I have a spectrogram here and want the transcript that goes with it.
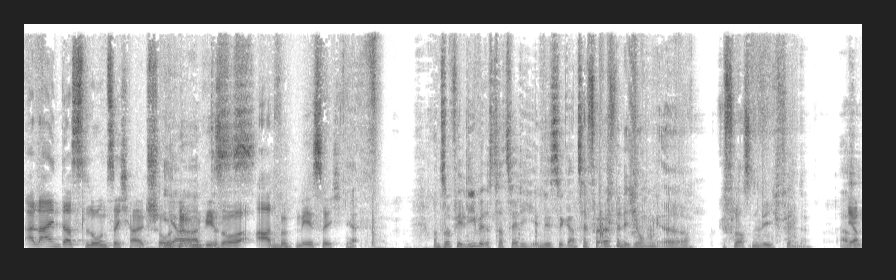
allein das lohnt sich halt schon. Ja, irgendwie das so Artwork-mäßig. Ja. Und so viel Liebe ist tatsächlich in diese ganze Veröffentlichung äh, geflossen, wie ich finde. Also Ja.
